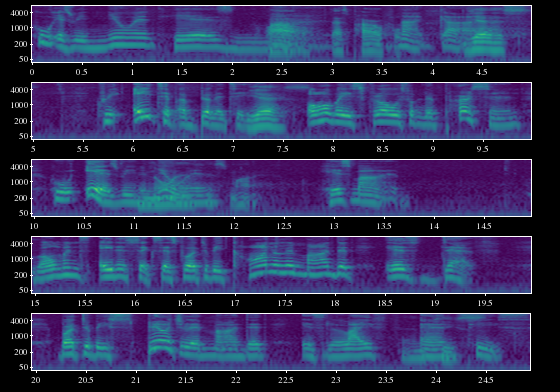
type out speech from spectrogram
who is renewing his mind. Wow. That's powerful. My God. Yes. Creative ability Yes. always flows from the person who is renewing Renewing his mind. his mind. Romans 8 and 6 says, For to be carnally minded is death, but to be spiritually minded is life And and, peace. peace.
